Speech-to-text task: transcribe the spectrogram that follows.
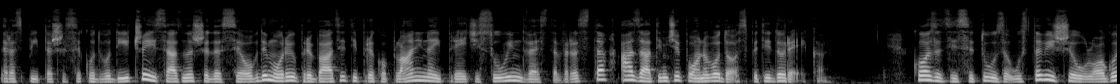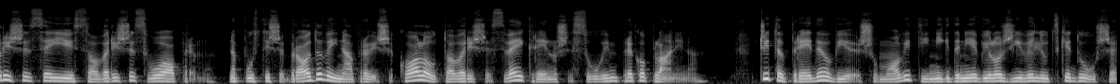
Raspitaše se kod vodiča i saznaše da se ovde moraju prebaciti preko planina i preći suvim 200 vrsta, a zatim će ponovo dospeti do reka. Kozaci se tu zaustaviše, ulogoriše se i sovariše svu opremu. Napustiše brodove i napraviše kola, utovariše sve i krenuše suvim preko planina. Čitav predeo bio je šumovit i nigde nije bilo žive ljudske duše.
